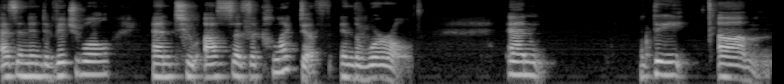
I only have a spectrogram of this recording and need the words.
as an individual and to us as a collective in the world. And the um,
